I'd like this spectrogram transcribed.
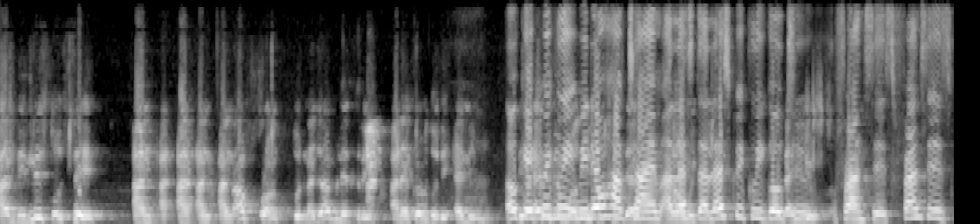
and the least to say, and, an, and affront to the Nigerian military and encourage to the enemy. Okay, enemy quickly, must we don't have time, Alesta. Let's quickly go Thank to you. Francis. Francis,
